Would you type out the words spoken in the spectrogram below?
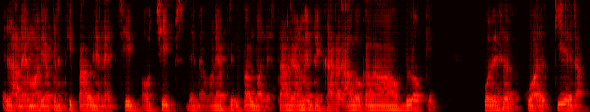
la memoria principal, en el chip o chips de memoria principal, donde está realmente cargado cada bloque, puede ser cualquiera.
